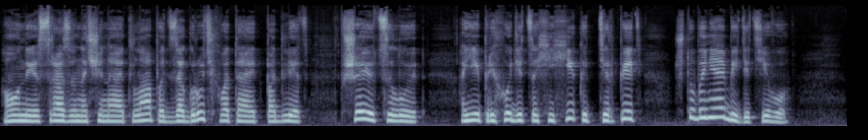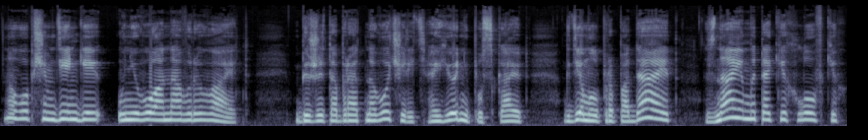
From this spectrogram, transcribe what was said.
А он ее сразу начинает лапать, за грудь хватает, подлец, в шею целует, а ей приходится хихикать, терпеть, чтобы не обидеть его. Но, в общем, деньги у него она вырывает. Бежит обратно в очередь, а ее не пускают. Где, мол, пропадает, знаем мы таких ловких.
